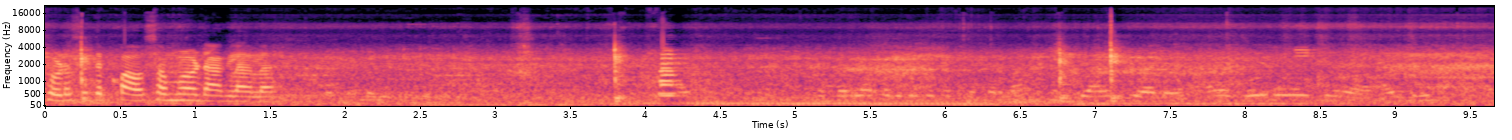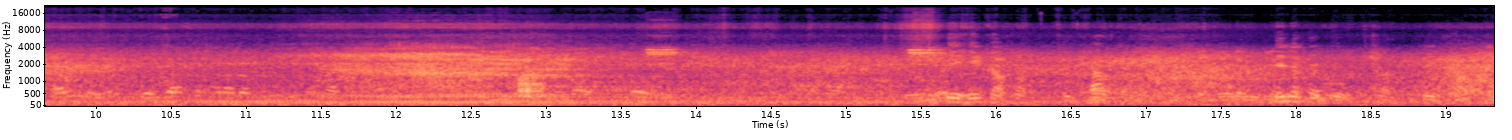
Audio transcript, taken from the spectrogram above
थोडंसं ते पावसामुळं डाग लागला. ते हे कापा हा. ते नका देऊ. हा, ते कापा.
